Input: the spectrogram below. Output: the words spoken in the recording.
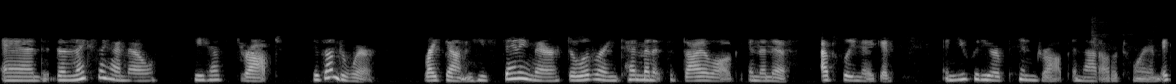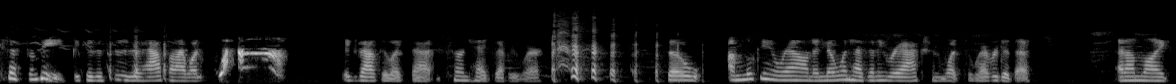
And the next thing I know, he has dropped his underwear right down, and he's standing there delivering ten minutes of dialogue in the NIF, absolutely naked. And you could hear a pin drop in that auditorium, except for me, because as soon as it happened, I went, Wah! exactly like that, turned heads everywhere. so I'm looking around and no one has any reaction whatsoever to this. And I'm like,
